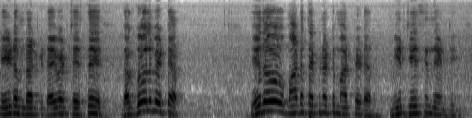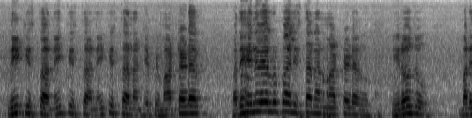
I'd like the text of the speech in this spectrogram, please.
చేయడం దానికి డైవర్ట్ చేస్తే గగ్గోలు పెట్టారు. ఏదో మాట తప్పినట్టు మాట్లాడారు. మీరు చేసింది ఏంటి? నీకు ఇస్తా నీకు ఇస్తా నీకు ఇస్తానని చెప్పి మాట్లాడారు. పదిహేను వేల రూపాయలు ఇస్తానని మాట్లాడారు. ఈరోజు మరి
